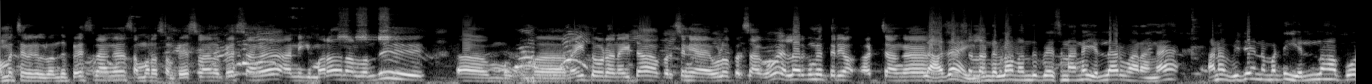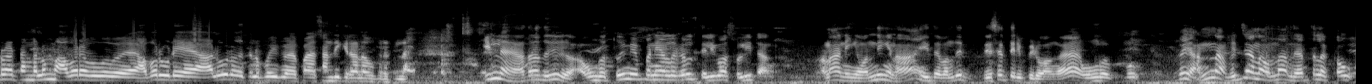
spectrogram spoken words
அமைச்சர்கள் வந்து பேசுறாங்க சமரசம் பேசலாம்னு பேசுறாங்க. அன்னைக்கு மறாவது நாள் வந்து நைட்டோட நைட்டா பிரச்சனையா எவ்வளவு பெருசாகும் எல்லாருக்குமே தெரியும். அடிச்சாங்க அதான் இவங்கெல்லாம் வந்து பேசுனாங்க எல்லாரும் வராங்க. ஆனா விஜய் அண்ணன் மட்டும் எல்லா போராட்டங்களும் அவரை அவருடைய அலுவலகத்துல போய் சந்திக்கிற அளவுக்கு இருக்குல்ல. இல்ல அதாவது அவங்க தூய்மை பணியாளர்கள் தெளிவா சொல்லிட்டாங்க. ஆனா நீங்க வந்தீங்கன்னா இதை வந்து திசை திருப்பிடுவாங்க. உங்க போய் அண்ணா விஜய் அண்ணா வந்து அந்த இடத்துல கவு-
